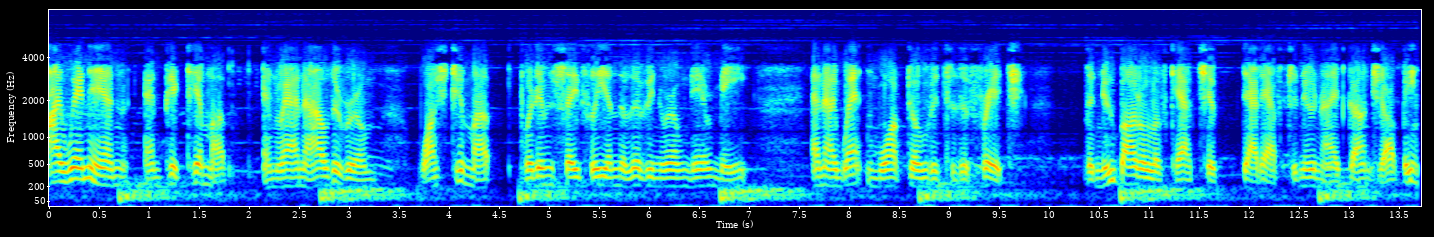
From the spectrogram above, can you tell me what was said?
I went in and picked him up and ran out of the room, washed him up, put him safely in the living room near me, and I went and walked over to the fridge. The new bottle of ketchup that afternoon I had gone shopping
